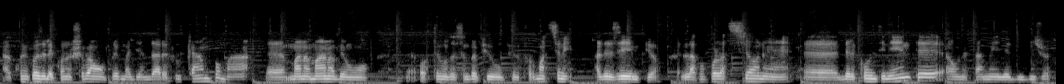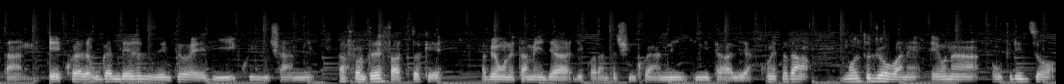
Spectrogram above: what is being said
Alcune cose le conoscevamo prima di andare sul campo, ma eh, mano a mano abbiamo eh, ottenuto sempre più, più, informazioni. Ad esempio, la popolazione eh, del continente ha un'età media di 18 anni e quella ugandese, ad esempio, è di 15 anni, a fronte del fatto che abbiamo un'età media di 45 anni in Italia, un'età molto giovane e un utilizzo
